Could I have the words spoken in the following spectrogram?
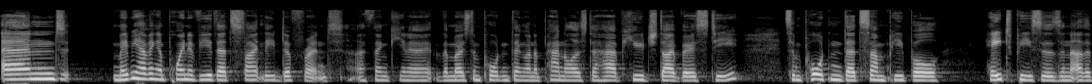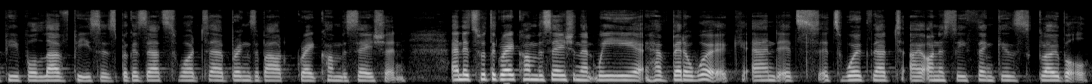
And maybe having a point of view that's slightly different. I think, you know, the most important thing on a panel is to have huge diversity. It's important that some people hate pieces and other people love pieces because that's what uh, brings about great conversation. And it's with the great conversation that we have better work. And it's, it's work that I honestly think is global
